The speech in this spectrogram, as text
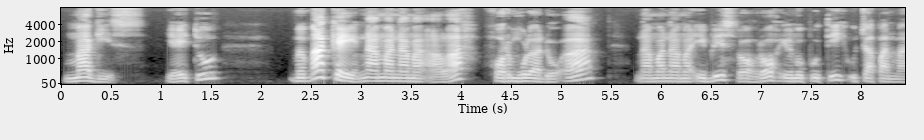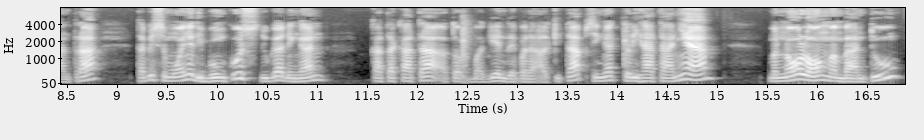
magis, yaitu memakai nama-nama Allah, formula doa, nama-nama iblis, roh-roh, ilmu putih, ucapan mantra, tapi semuanya dibungkus juga dengan kata-kata atau bagian daripada Alkitab sehingga kelihatannya menolong, membantu,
